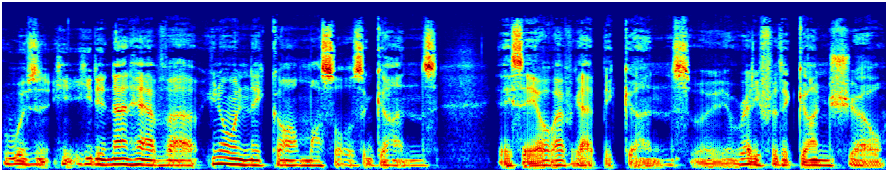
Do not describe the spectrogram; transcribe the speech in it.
who was he. He did not have. Uh, you know when they call muscles guns they say, "Oh, I've got big guns, ready for the gun show."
